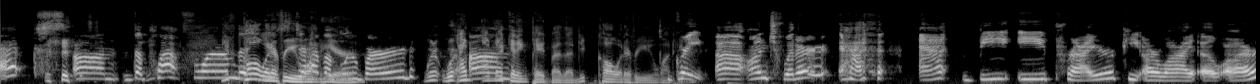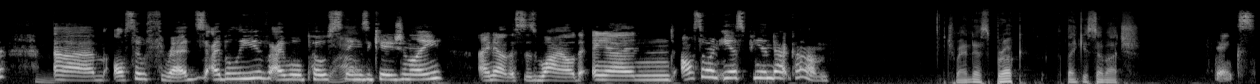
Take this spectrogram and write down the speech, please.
X? Um, the platform You can call whatever you to want have here. a blue bird. We're, we're, I'm, I'm Um, not getting paid by them. You can call whatever you want. Great. Uh, on Twitter at, B E Pryor P R Y O R. Um, also Threads, I believe. I will post Wow. things occasionally. I know this is wild, and also on ESPN.com. Tremendous. Brooke, thank you so much. Thanks.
